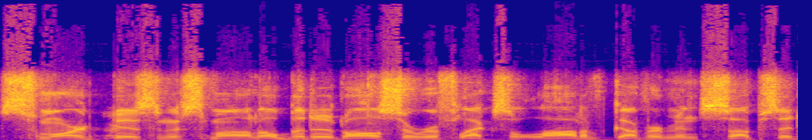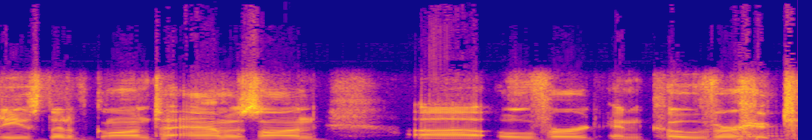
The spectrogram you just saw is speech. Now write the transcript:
smart business model, but it also reflects a lot of government subsidies that have gone to Amazon. Uh, overt and covert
